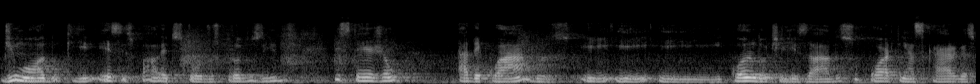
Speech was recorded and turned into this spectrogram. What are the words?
de modo que esses pallets todos produzidos estejam adequados e, e, e, quando utilizados, suportem as cargas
